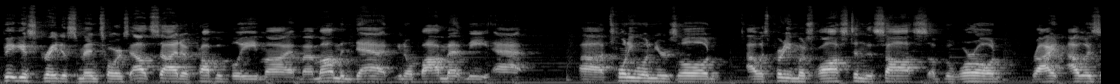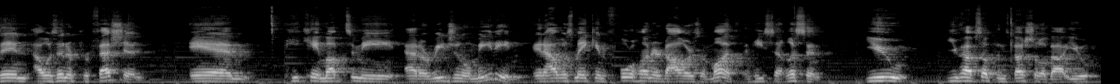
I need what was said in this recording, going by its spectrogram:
biggest, greatest mentors outside of probably my my mom and dad. You know, Bob met me at uh, 21 years old. I was pretty much lost in the sauce of the world. Right, I was in I was in a profession, and he came up to me at a regional meeting, and I was making four hundred dollars a month, and he said, "Listen, you you have something special about you,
